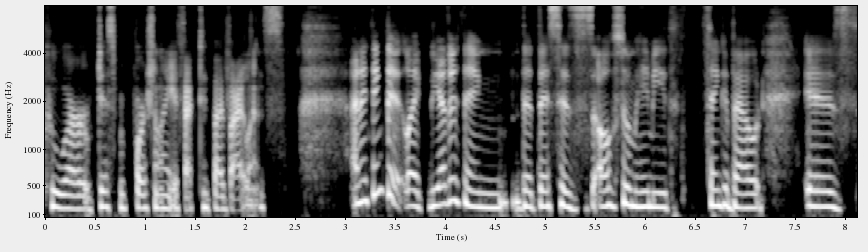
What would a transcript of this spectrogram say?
who are disproportionately affected by violence. And I think that, like, the other thing that this has also made me th- think about is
